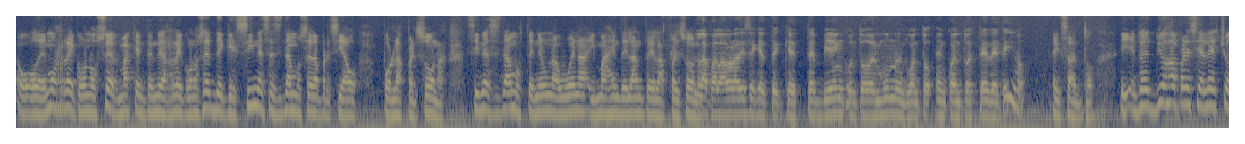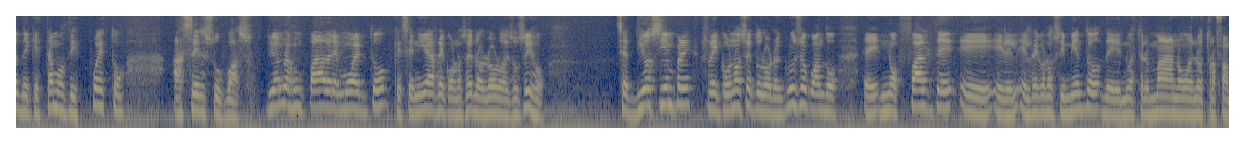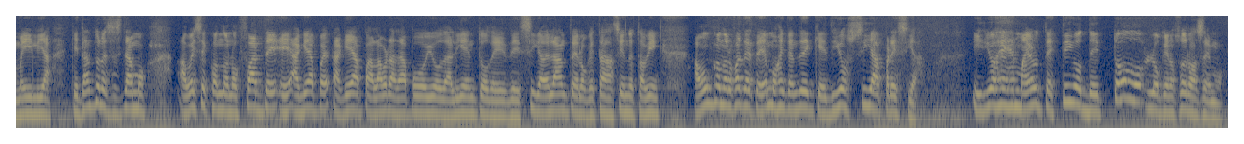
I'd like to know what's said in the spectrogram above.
o debemos reconocer, más que entender, reconocer de que sí necesitamos ser apreciados por las personas, sí necesitamos tener una buena imagen delante de las personas. La palabra dice que, que estés bien con todo el mundo en cuanto, en cuanto esté de ti, ¿no? Exacto. Y entonces Dios aprecia el hecho de que estamos dispuestos a hacer sus vasos. Dios no es un padre muerto que se niega a reconocer los logros de sus hijos. O sea, Dios siempre reconoce tu logro, incluso cuando eh, nos falte eh, el, reconocimiento de nuestro hermano, de nuestra familia, que tanto necesitamos, a veces cuando nos falte eh, aquella, palabra de apoyo, de aliento, de, sigue adelante, lo que estás haciendo está bien. Aun cuando nos falte, debemos entender que Dios sí aprecia y Dios es el mayor testigo de todo lo que nosotros hacemos.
